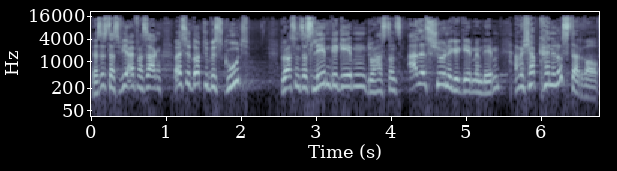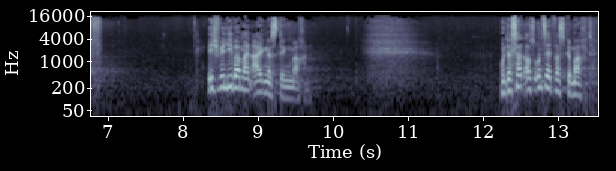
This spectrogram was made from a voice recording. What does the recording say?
Das ist, dass wir einfach sagen, weißt du Gott, du bist gut, du hast uns das Leben gegeben, du hast uns alles Schöne gegeben im Leben, aber ich habe keine Lust darauf. Ich will lieber mein eigenes Ding machen. Und das hat aus uns etwas gemacht.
